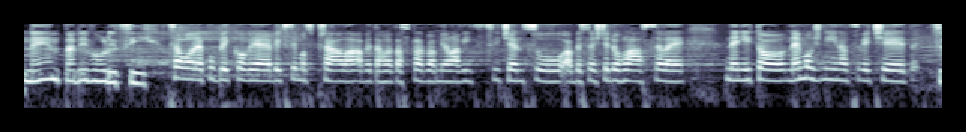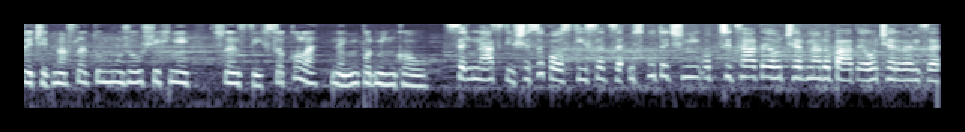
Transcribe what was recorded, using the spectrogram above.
nejen tady v Holicích. Celorepublikově bych si moc přála, aby tahle ta skladba měla víc cvičenců, aby se ještě dohlásili. Není to nemožný nacvičit. Cvičit na sletu můžou všichni. Členství v Sokole není podmínkou. 17. všesokolský sled se uskuteční od 30. června do 5. července.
